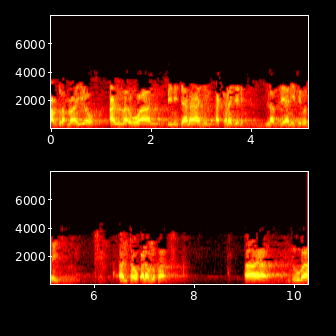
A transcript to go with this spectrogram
عبد الرحمن يو. عن مروان بن جناه أكن جري لفظي أنيس أوديس أنت وقلمك. آية. دوبا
